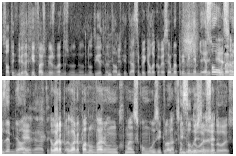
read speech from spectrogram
só tenho pena de quem faz mesmo anos no, no- no dia de Natal, porque há sempre aquela conversa. É uma prendinha melhor, é só uma, são- mas é melhor. é. Ah, Agora, agora pode levar um romance com música, Pronto, pronto, são, duas, duas, são duas.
